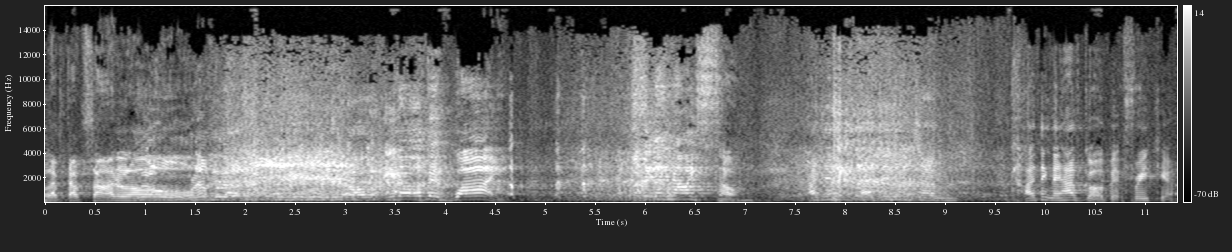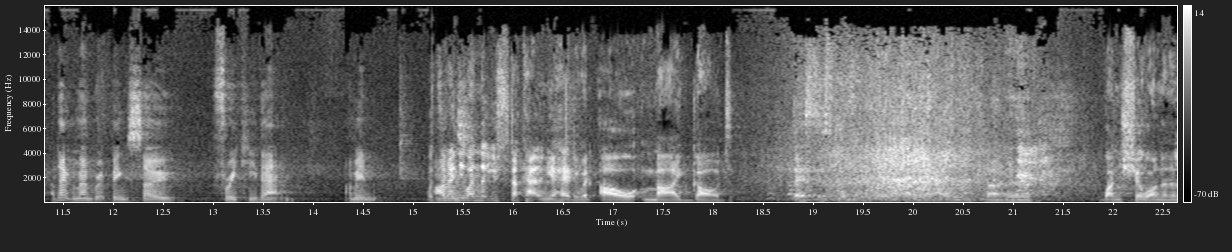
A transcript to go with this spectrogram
Left outside alone. you, know, you know what I mean? Why? Sing a nice song. I didn't. I didn't. Um, I think they have got a bit freakier. I don't remember it being so freaky then. I mean, Was I there anyone that you stuck out in your head who went, oh my God, there's this woman again. Uh, one shoe on and a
